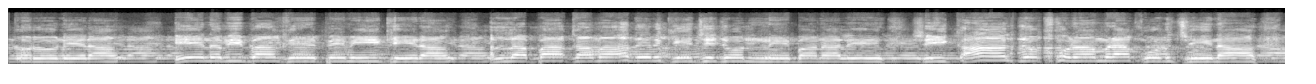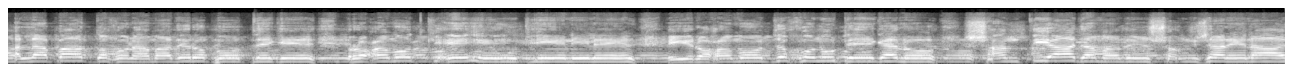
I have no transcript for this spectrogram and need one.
তরুণেরা, এ নবী পাকের প্রেমিকেরা, আল্লাহ পাক আমাদেরকে যে জন্য বানালে সেই কাজ যখন আমরা করছি না, আল্লাহ পাক তখন আমাদের থেকে উঠিয়ে নিলেন। এই রহমত যখন উঠে গেল, শান্তি আজ আমাদের সংসারে নাই,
